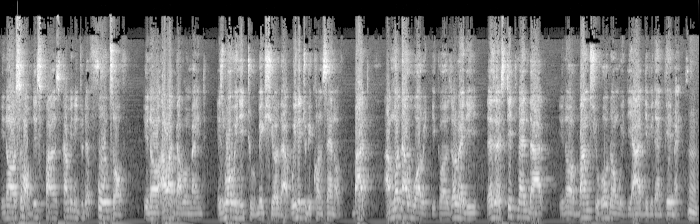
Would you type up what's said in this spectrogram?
you know, some of these funds coming into the folds of, you know, our government is what we need to make sure that we need to be concerned of. But I'm not that worried because already there's a statement that, you know, banks should hold on with their dividend payments. Mm.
